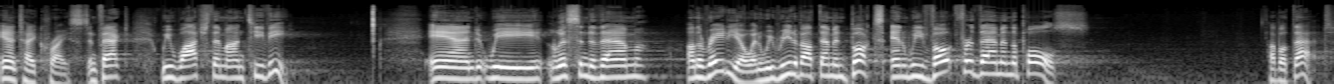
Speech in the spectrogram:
Antichrist. In fact, we watch them on TV and we listen to them on the radio and we read about them in books and we vote for them in the polls. How about that?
